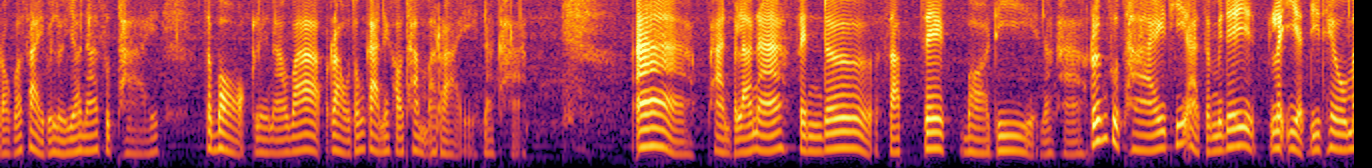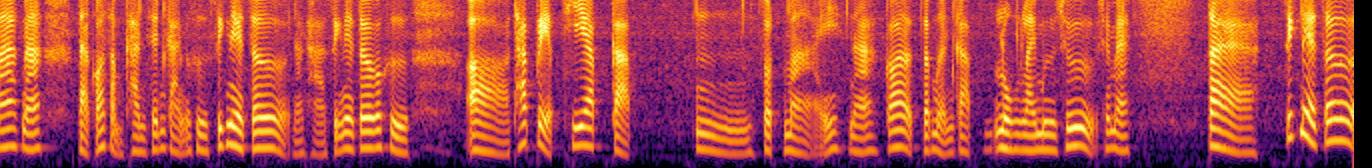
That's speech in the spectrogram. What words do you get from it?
เราก็ใส่ไปเลยย่อหน้าสุดท้าย จะบอกเลยนะว่าเราต้องการให้เขาทำอะไรนะคะ อ่า ผ่านไปแล้วนะ sender subject body นะคะ เรื่องสุดท้ายที่อาจจะไม่ได้ละเอียดดีเทลมากนะ แต่ก็สำคัญเช่นกันก็คือ signature นะคะ signature ก็คืออถ้าเปรียบเทียบกับจดหมายนะ ก็จะเหมือนกับลงลายมือชื่อใช่ไหมแต่ signature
